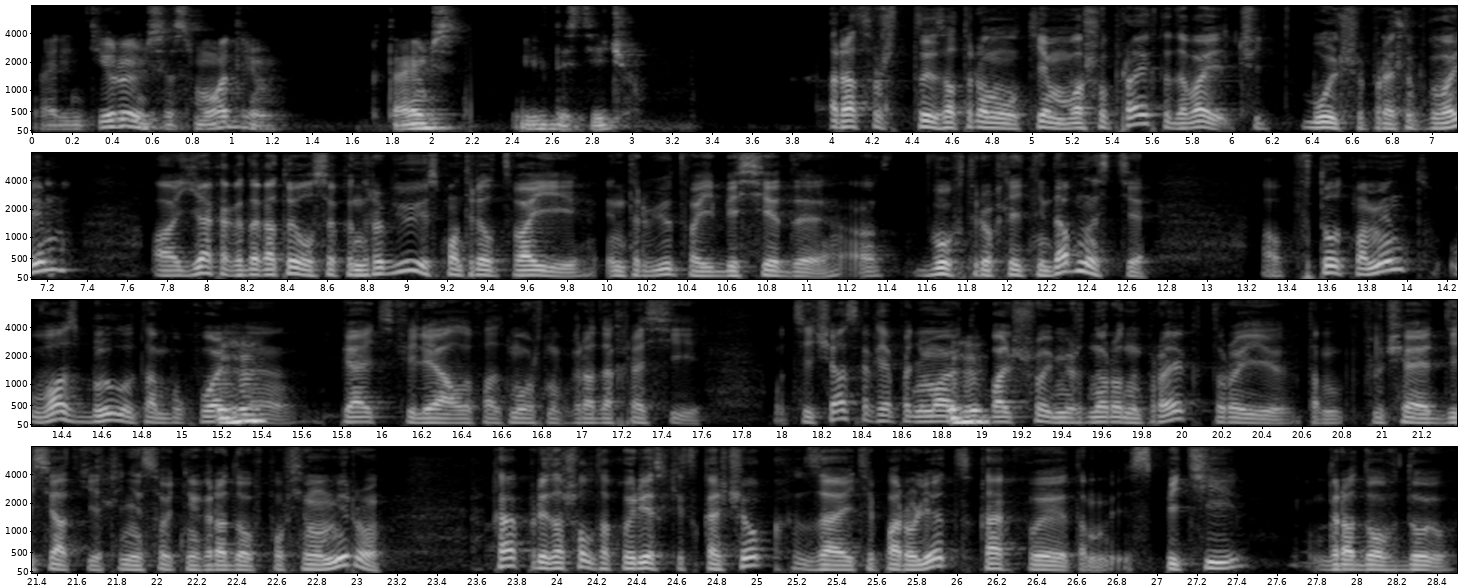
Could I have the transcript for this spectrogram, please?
ориентируемся, смотрим, пытаемся их достичь раз уж ты затронул тему вашего проекта, давай чуть больше про это поговорим. А, я, когда готовился к интервью и смотрел твои интервью, твои беседы а, двух-трехлетней давности, а, в тот момент у вас было там буквально пять угу. филиалов, возможно, в городах России. Вот сейчас, как я понимаю, угу. это большой международный проект, который там включает десятки, если не сотни городов по всему миру. Как произошел такой резкий скачок за эти пару лет? Как вы там с пяти городов до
